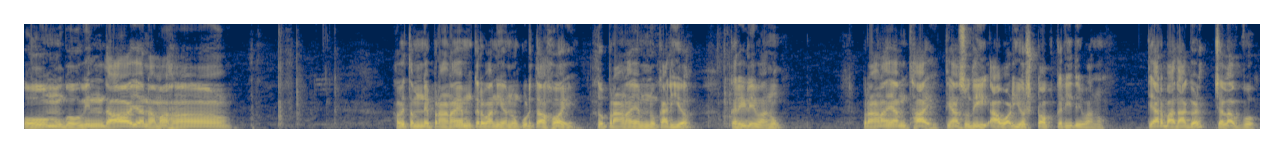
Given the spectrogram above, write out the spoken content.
ઓમ ગોવિંદાય નમઃ. હવે તમને પ્રાણાયામ કરવાની અનુકૂળતા હોય તો પ્રાણાયામનું કાર્ય કરી લેવાનું. પ્રાણાયામ થાય ત્યાં સુધી આ ઓડિયો સ્ટોપ કરી દેવાનો. ત્યારબાદ આગળ ચલાવવો.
